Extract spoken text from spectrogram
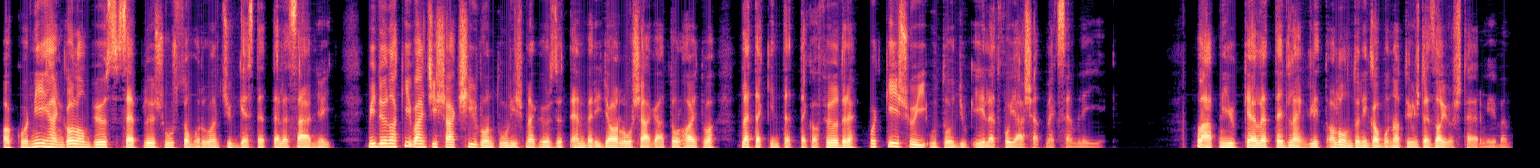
akkor néhány galambősz szeplős úr szomorúan csüggesztette le szárnyait, midőn a kíváncsiság síron túl is megőrzött emberi gyarlóságától hajtva letekintettek a földre, hogy késői utódjuk életfolyását megszemléljék. Látniuk kellett egy lenglit a londoni gabonatősde zajos termében.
